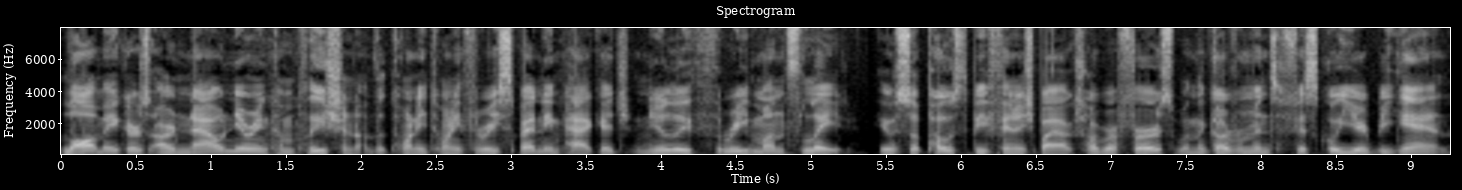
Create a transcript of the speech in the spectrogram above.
Lawmakers are now nearing completion of the 2023 spending package nearly three months late. It was supposed to be finished by October 1st when the government's fiscal year began.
